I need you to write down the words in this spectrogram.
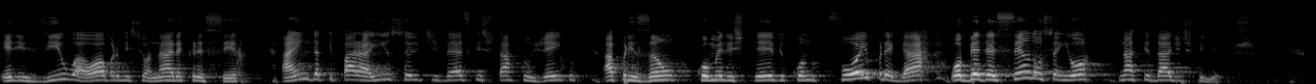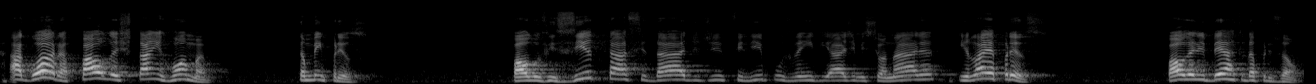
ele viu a obra missionária crescer, ainda que para isso ele tivesse que estar sujeito à prisão, como ele esteve quando foi pregar, obedecendo ao Senhor na cidade de Filipos. Agora, Paulo está em Roma, também preso. Paulo visita a cidade de Filipos em viagem missionária e lá é preso. Paulo é liberto da prisão.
